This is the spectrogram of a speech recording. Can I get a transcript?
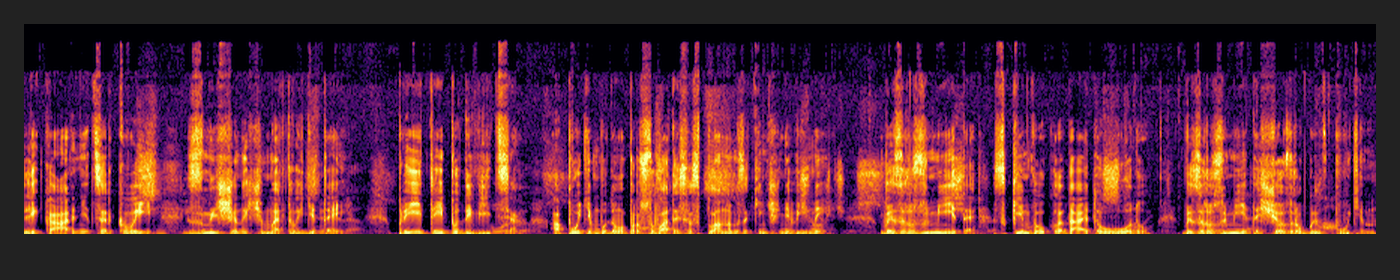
лікарні, церкви, знищених чи мертвих дітей. Приїдьте і подивіться, а потім будемо просуватися з планом закінчення війни. Ви зрозумієте, з ким ви укладаєте угоду. Ви зрозумієте, що зробив Путін.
